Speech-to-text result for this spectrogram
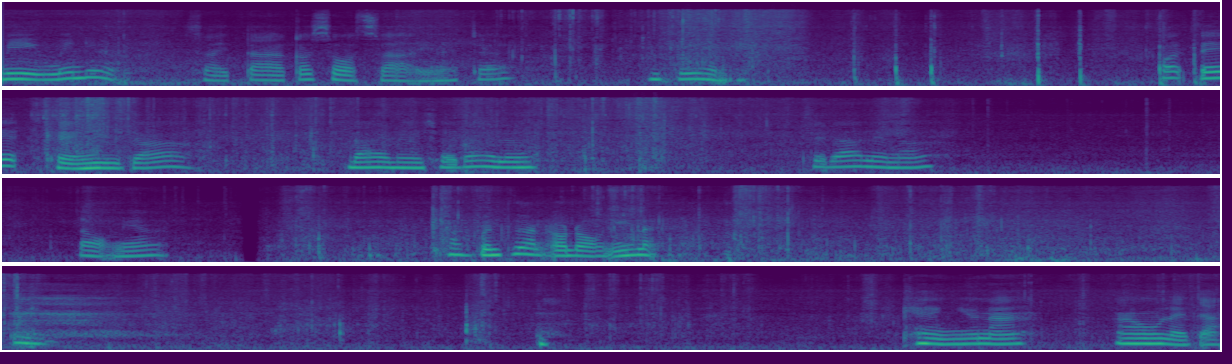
มีอีกไหมเนี่ย สายตาก็สอดสายนะจ๊ะเพื่อนก็เป๊ะแข็งอยู่จ้า ได้เลยใช้ได้เลย ใช้ได้เลยนะ ดอกเนี้ยอะเพื่อนๆเอาดอกนี้แหละแข็งอยู่นะ เอาแหละจ้ะ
